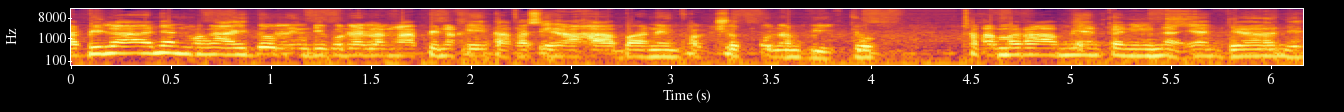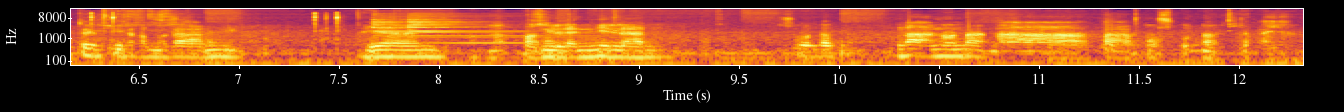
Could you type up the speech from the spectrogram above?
Kabilaan yan mga idol, hindi ko na lang nga pinakita kasi hahaba na yung pag-shoot ko ng video. Tsaka marami yan kanina, yan dyan, ito yung pinakamarami. Mga pangilan-nilan. So, na, na ano na, natapos ko na. Tsaka yan.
